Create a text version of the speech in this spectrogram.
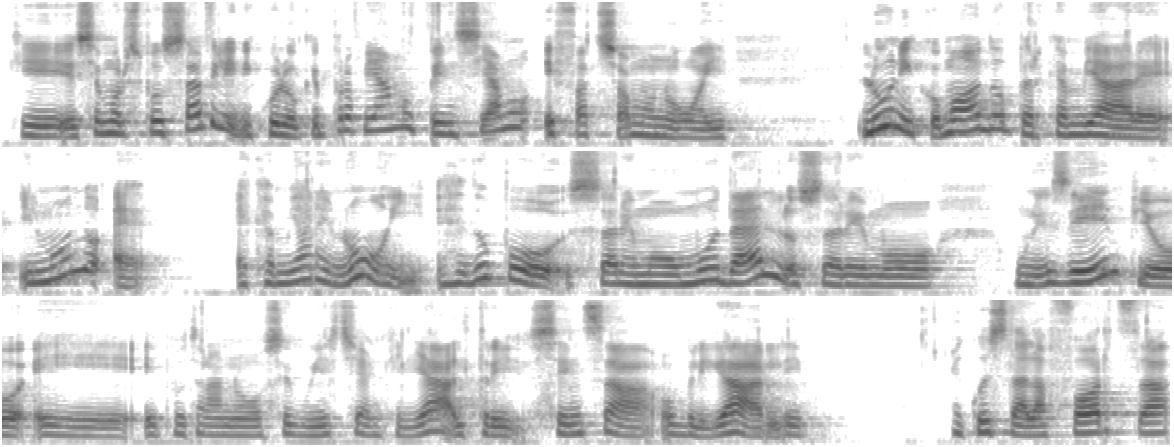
che siamo responsabili di quello che proviamo, pensiamo e facciamo noi. L'unico modo per cambiare il mondo è, è cambiare noi e dopo saremo un modello, saremo un esempio e, e potranno seguirci anche gli altri senza obbligarli. E questa è la forza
